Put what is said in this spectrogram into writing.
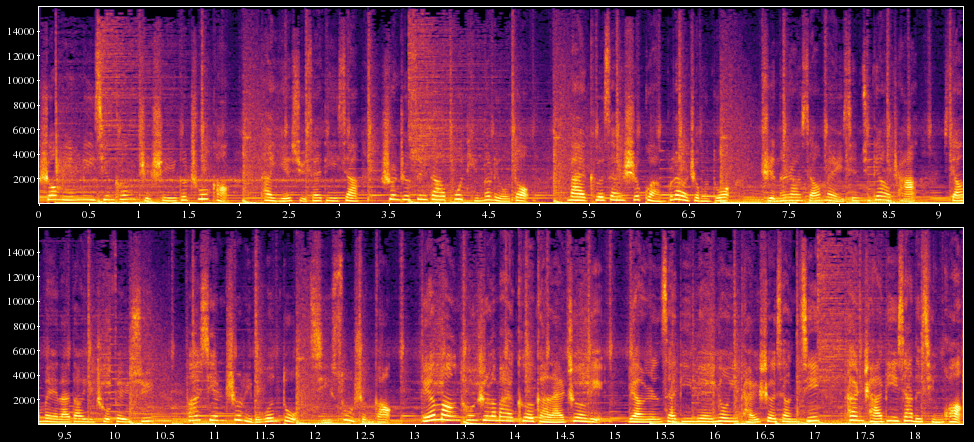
说明沥青坑只是一个出口，它也许在地下顺着隧道不停地流动。麦克暂时管不了这么多，只能让小美先去调查。小美来到一处废墟。发现这里的温度急速升高，连忙通知了麦克赶来这里。两人在地面用一台摄像机探查地下的情况，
